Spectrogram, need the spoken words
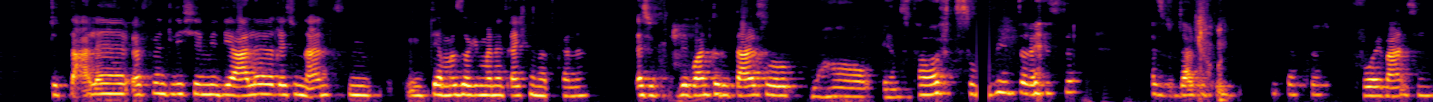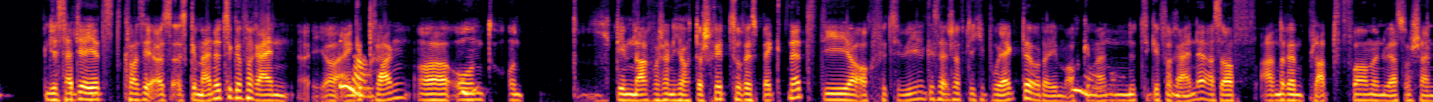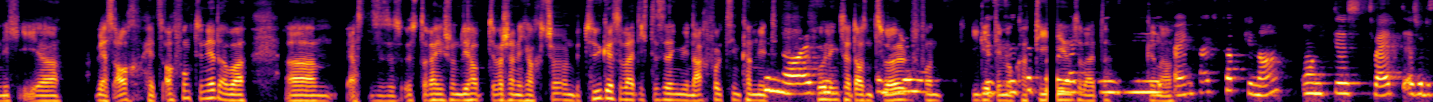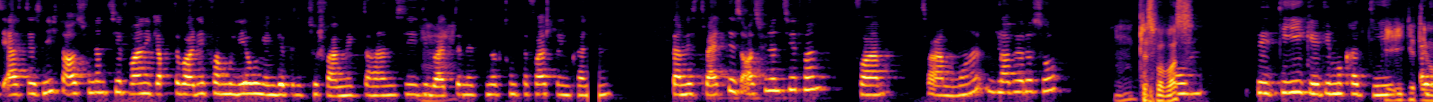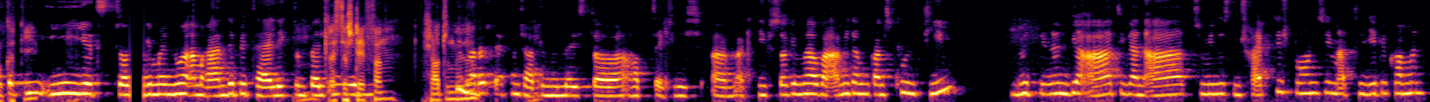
totale öffentliche, mediale Resonanz, mit der man, sage ich mal, nicht rechnen hat können. Also wir waren total so, wow, ernsthaft, so viel Interesse. Also total und, voll Wahnsinn. Und ihr seid ja jetzt quasi als, als gemeinnütziger Verein äh, ja, genau. eingetragen äh, und, und demnach wahrscheinlich auch der Schritt zu RespektNet, die ja auch für zivilgesellschaftliche Projekte oder eben auch gemeinnützige Vereine, also auf anderen Plattformen wäre es wahrscheinlich eher, wäre es auch, hätte es auch funktioniert, aber ähm, erstens ist es österreichisch und ihr habt ja wahrscheinlich auch schon Bezüge, soweit ich das irgendwie nachvollziehen kann, mit genau, also Frühling 2012 von IG Demokratie und so weiter. Genau. Eingereicht habe, genau. Und das zweite, also das erste ist nicht ausfinanziert worden. Ich glaube, da war die Formulierung irgendwie ein bisschen zu schwammig. Da haben sie die mhm. Leute nicht nur darunter vorstellen können. Dann das zweite ist ausfinanziert worden, vor zwei Monaten, glaube ich, oder so. Mhm. Das war was? Die, die IG Demokratie. Die IG Demokratie. Also die jetzt, sage ich mal, nur am Rande beteiligt. Und mhm. weil da ist der Stefan Schattelmüller? Genau, der Stefan Schattelmüller ist da hauptsächlich ähm, aktiv, sage ich mal, aber auch mit einem ganz coolen Team, mit denen wir auch, die werden auch zumindest einen Schreibtisch bei uns im Atelier bekommen.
